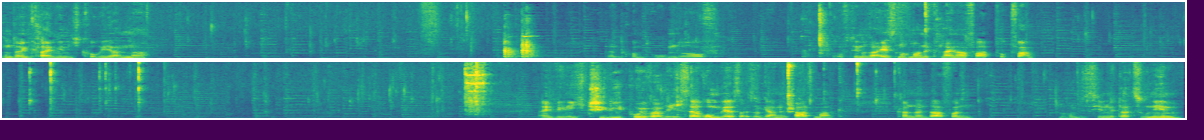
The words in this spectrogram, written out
Und ein klein wenig Koriander. Dann kommt oben drauf auf den Reis noch mal ein kleiner Farbtupfer. Ein wenig Chili-Pulver ringsherum, wer es also gerne scharf mag, kann dann davon noch ein bisschen mit dazu nehmen.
